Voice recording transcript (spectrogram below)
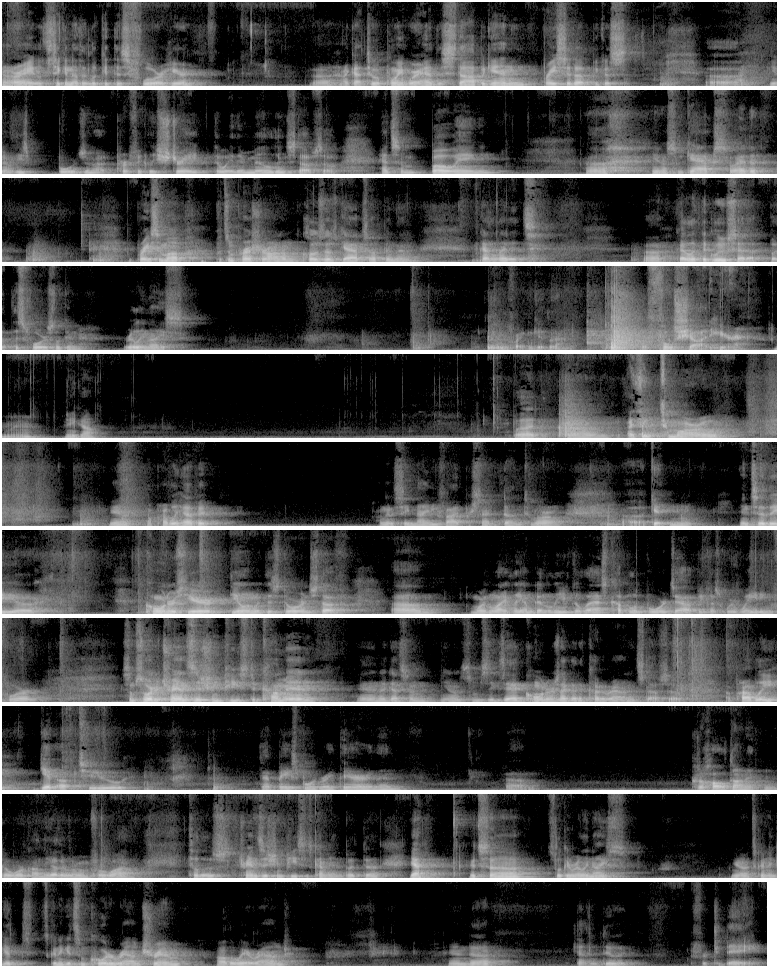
All right, let's take another look at this floor here. Uh, I got to a point where I had to stop again and brace it up because, uh, you know, these boards are not perfectly straight the way they're milled and stuff. So had some bowing and, uh, you know, some gaps. So I had to brace them up, put some pressure on them, close those gaps up, and then I've got to let it uh, gotta let the glue set up, but this floor is looking really nice. If I can get the, the full shot here. Mm, there you go. But um, I think tomorrow, yeah, I'll probably have it, I'm going to say 95% done tomorrow. Uh, getting into the uh, corners here, dealing with this door and stuff. Um, more than likely, I'm going to leave the last couple of boards out because we're waiting for some sort of transition piece to come in. And I got some, you know, some zigzag corners I got to cut around and stuff. So I'll probably get up to that baseboard right there and then um, put a halt on it and go work on the other room for a while till those transition pieces come in. But uh, yeah, it's uh, it's looking really nice. You know, it's gonna get it's gonna get some quarter round trim all the way around, and uh, that'll do it for today.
